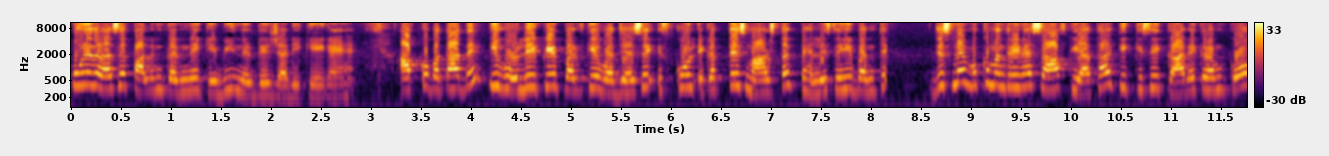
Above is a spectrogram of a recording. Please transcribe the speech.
पूरी तरह से पालन करने के भी निर्देश जारी किए गए हैं। आपको बता दें कि होली के पर्व के वजह से स्कूल 31 मार्च तक पहले से ही बंद थे, जिसमें मुख्यमंत्री ने साफ़ किया था कि किसी कार्यक्रम को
